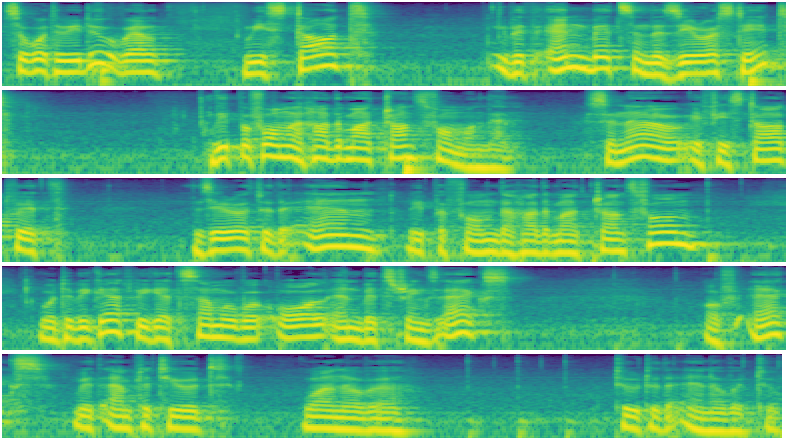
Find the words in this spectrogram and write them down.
So what do we do? Well we start with n bits in the zero state we perform a Hadamard transform on them. So now if we start with 0 to the n, we perform the Hadamard transform. What do we get? We get sum over all n bit strings x of x with amplitude 1 over 2 to the n over 2.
